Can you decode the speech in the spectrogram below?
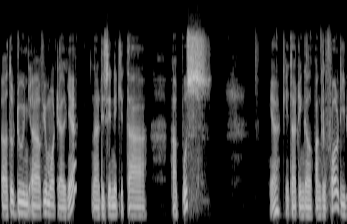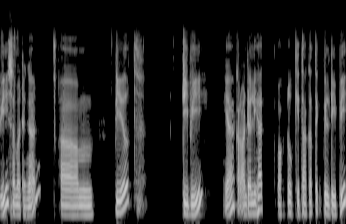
uh, to do uh, view modelnya. Nah, di sini kita hapus ya kita tinggal panggil vol db sama dengan um, build db ya kalau anda lihat waktu kita ketik build db,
